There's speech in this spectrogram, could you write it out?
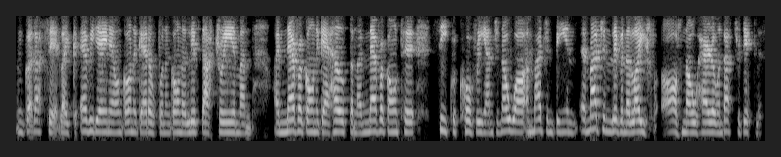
And that's it. Like every day now, I'm going to get up and I'm going to live that dream, and I'm never going to get help, and I'm never going to seek recovery. And you know what? Mm-hmm. Imagine being, imagine living a life of no heroin. That's ridiculous.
